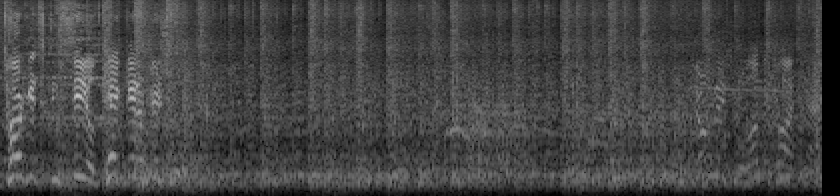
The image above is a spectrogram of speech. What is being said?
The target's concealed. Can't get a visual. No visual on the contact.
